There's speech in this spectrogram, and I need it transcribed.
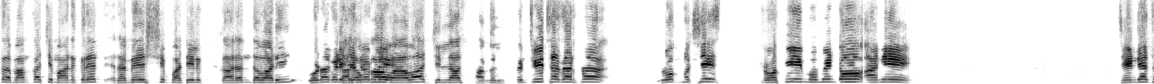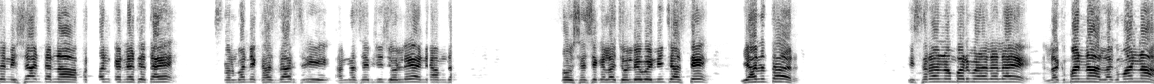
क्रमांकाचे मानकर आहेत रमेश पाटील कारंदवाडी घोडागाडी वाळवा जिल्हा सांगली. पंचवीस हजारचा रोख बक्षीस ट्रॉफी मोमेंटो आणि झेंड्याचं निशाण त्यांना प्रदान करण्यात येत आहे. सन्मान्य खासदार श्री अण्णासाहेबजी जोल्ले आणि आमदार सौ शशिकला जोल्ले वहिनींच्या हस्ते. यानंतर तिसरा नंबर मिळालेला आहे. लगमांना लगमांना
